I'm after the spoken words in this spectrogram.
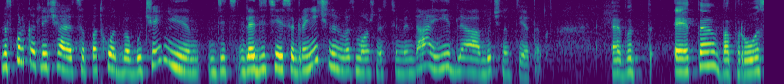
Насколько отличается подход в обучении для детей с ограниченными возможностями да, и для обычных деток? Э, вот это вопрос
